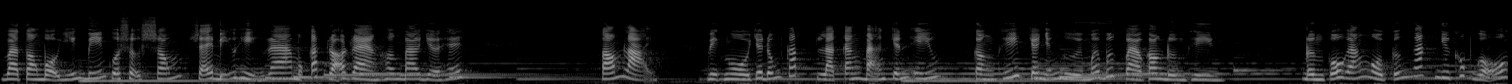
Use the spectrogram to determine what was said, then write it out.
Và toàn bộ diễn biến của sự sống sẽ biểu hiện ra một cách rõ ràng hơn bao giờ hết. Tóm lại, Việc ngồi cho đúng cách là căn bản chính yếu, cần thiết cho những người mới bước vào con đường thiền. Đừng cố gắng ngồi cứng ngắc như khúc gỗ,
